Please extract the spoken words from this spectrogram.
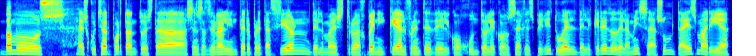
Vamos a escuchar, por tanto, esta sensacional interpretación del maestro Agbenique al frente del conjunto Le Conseil Spirituel del credo de la misa Asunta es María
